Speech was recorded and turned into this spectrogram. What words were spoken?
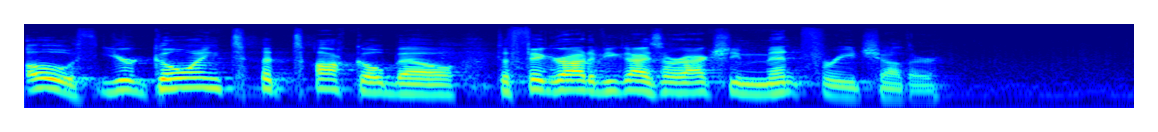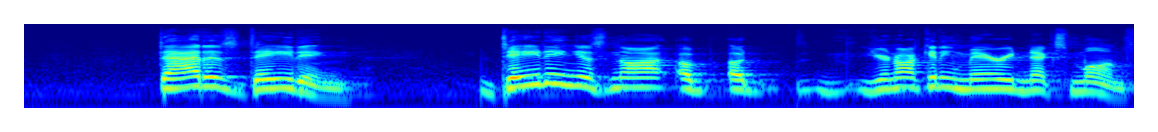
oath. You're going to Taco Bell to figure out if you guys are actually meant for each other. That is dating. Dating is not a, a you're not getting married next month.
